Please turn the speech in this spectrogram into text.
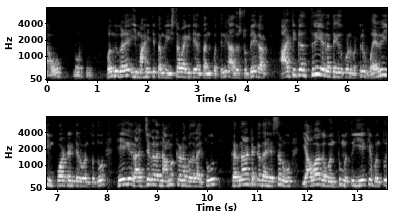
ನಾವು ನೋಡ್ತೀವಿ. ಬಂಧುಗಳೇ, ಈ ಮಾಹಿತಿ ತಮಗೆ ಇಷ್ಟವಾಗಿದೆ ಅಂತ ಅನ್ಕೋತೀನಿ. ಆದಷ್ಟು ಬೇಗ ಆರ್ಟಿಕಲ್ ತ್ರೀಯನ್ನು ತೆಗೆದುಕೊಂಡು ಬರ್ತೀನಿ. ವೆರಿ ಇಂಪಾರ್ಟೆಂಟ್ ಇರುವಂಥದ್ದು, ಹೇಗೆ ರಾಜ್ಯಗಳ ನಾಮಕರಣ ಬದಲಾಯಿತು, ಕರ್ನಾಟಕದ ಹೆಸರು ಯಾವಾಗ ಬಂತು ಮತ್ತು ಏಕೆ ಬಂತು,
